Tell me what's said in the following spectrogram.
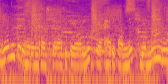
jangan lupa dengerin konspirasi teori setiap hari Kamis dan Minggu.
